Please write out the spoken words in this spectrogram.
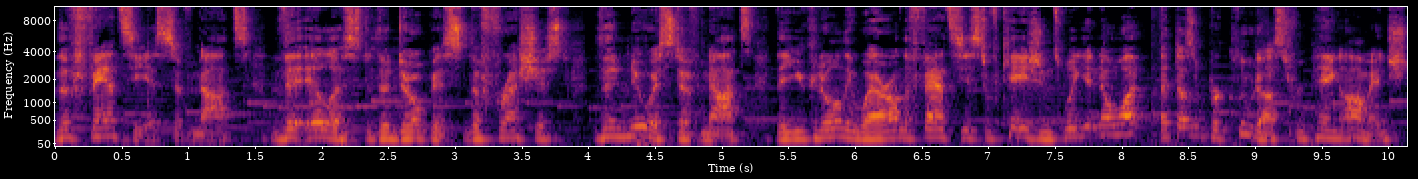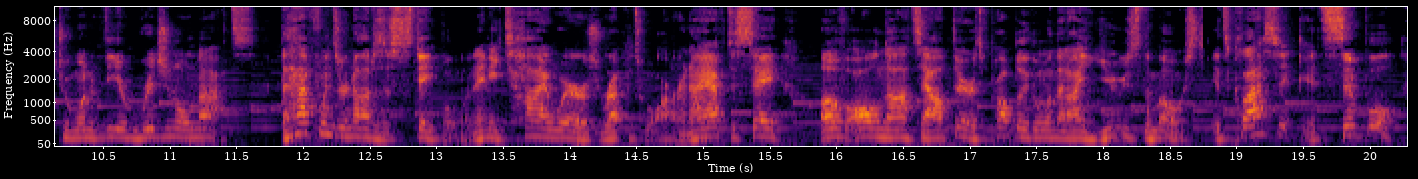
the fanciest of knots, the illest, the dopest, the freshest, the newest of knots that you can only wear on the fanciest of occasions. Well, you know what? That doesn't preclude us from paying homage to one of the original knots. The half Windsor knot is a staple in any tie wearer's repertoire, and I have to say, of all knots out there, it's probably the one that I use the most. It's classic, it's simple,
